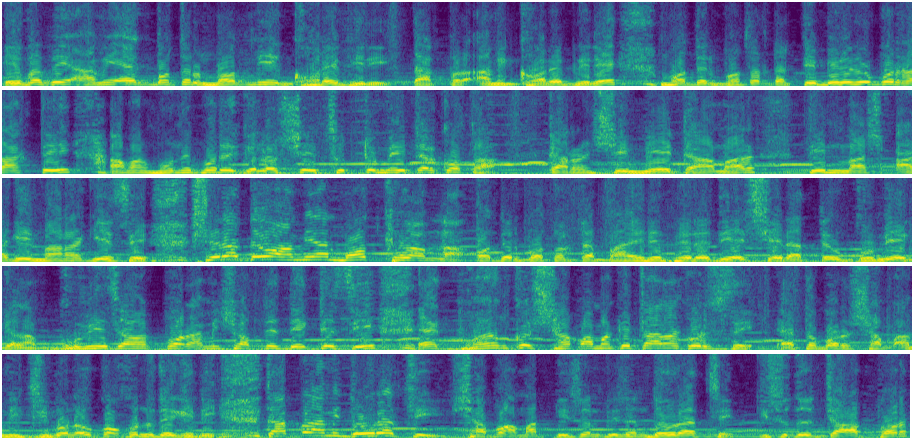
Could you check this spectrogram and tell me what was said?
এভাবে আমি এক বোতল মদ নিয়ে ঘরে ফিরি। তারপর আমি ঘরে ফিরে মদের বোতলটা টেবিলের উপর রাখতেই আমার মনে পড়ে গেল সেই ছোট্ট মেয়েটার কথা। কারণ সেই মেয়েটা আমার তিন মাস আগে মারা গিয়েছে। সে রাতেও আমি আর মদ খেলাম না। মদের বোতলটা বাইরে ফেলে দিয়ে সে রাতেও ঘুমিয়ে গেলাম। ঘুমিয়ে যাওয়ার পর আমি স্বপ্নে দেখতেছি এক ভয়ঙ্কর সাপ আমাকে তাড়া করেছে। এত বড় সাপ আমি জীবনেও কখনো দেখিনি। তারপর আমি দৌড়াচ্ছি। সাপ আমার পিছন পিছন দৌড়াচ্ছে। কিছু দূর যাওয়ার পর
